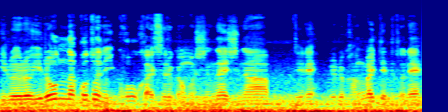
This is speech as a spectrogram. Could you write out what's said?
いろいろ、いろんなことに後悔するかもしれないしなってね、いろいろ考えてるとね、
